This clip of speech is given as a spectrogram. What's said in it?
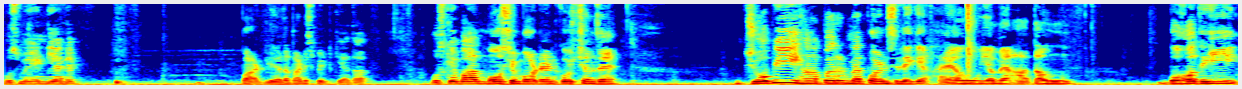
उसमें इंडिया ने पार्ट लिया था पार्टिसिपेट किया था। उसके बाद मोस्ट इंपॉर्टेंट क्वेश्चन हैं। जो भी यहाँ पर मैं पॉइंट्स लेके आया हूँ या मैं आता हूँ, बहुत ही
